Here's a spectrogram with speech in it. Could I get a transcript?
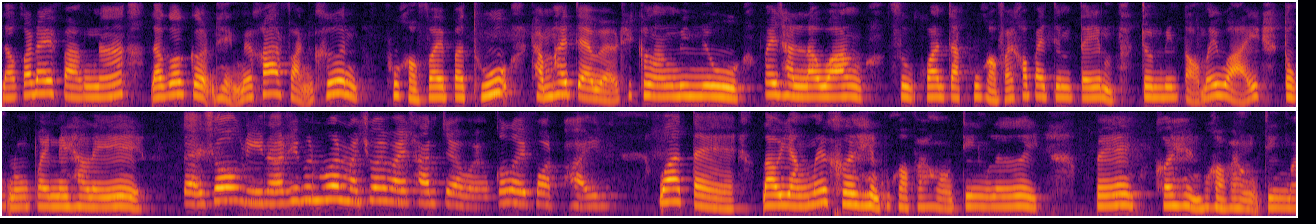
แล้วก็ได้ฟังนะ แล้วก็เกิดเหตุไม่คาดฝันขึ้นภูเขาไฟปะทุทำให้แจแหววที่กำลังบินอยู่ ไม่ทันระวัง สูดควันจากภูเขาไฟเข้าไปเต็มๆ จนบินต่อไม่ไหว ตกลงไปในทะเล แต่โชคดีนะที่เพื่อนๆมาช่วยไว้ทันแจวแหววก็เลยปลอดภัย ว่าแต่เรายังไม่เคยเห็นภูเขาไฟของจริงเลย เป็นเคยเห็นภูเขาไฟของจริงไหม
